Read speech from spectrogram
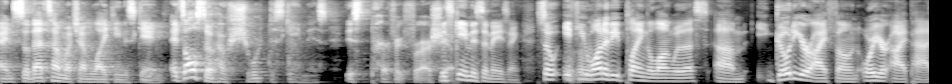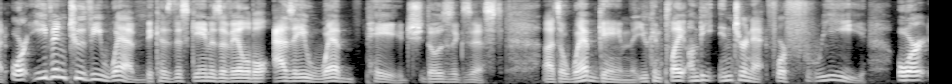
And so that's how much I'm liking this game. It's also how short this game is. It's perfect for our show. This game is amazing. So if you want to be playing along with us, um, go to your iPhone or your iPad or even to the web because this game is available as a web page. Those exist. Uh, it's a web game that you can play on the internet for free. Or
